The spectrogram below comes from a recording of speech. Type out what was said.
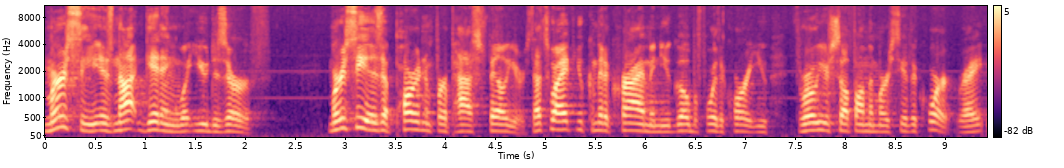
Mercy is not getting what you deserve. Mercy is a pardon for past failures. That's why if you commit a crime and you go before the court, you throw yourself on the mercy of the court, right?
